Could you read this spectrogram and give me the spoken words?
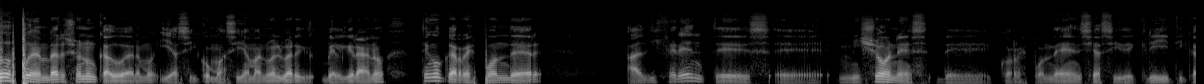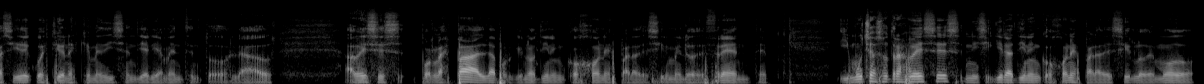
todos pueden ver, yo nunca duermo, y así como hacía Manuel Belgrano, tengo que responder a diferentes eh, millones de correspondencias y de críticas y de cuestiones que me dicen diariamente en todos lados. A veces por la espalda, porque no tienen cojones para decírmelo de frente. Y muchas otras veces ni siquiera tienen cojones para decirlo de modo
